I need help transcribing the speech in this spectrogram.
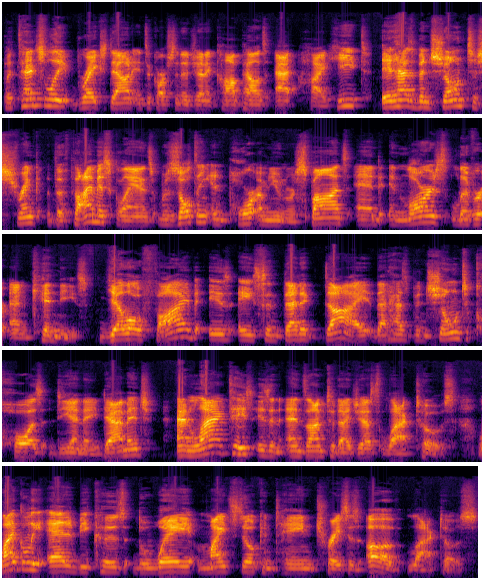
potentially breaks down into carcinogenic compounds at high heat. It has been shown to shrink the thymus glands, resulting in poor immune response and enlarged liver and kidneys. Yellow 5 is a synthetic dye that has been shown to cause DNA damage. And lactase is an enzyme to digest lactose, likely added because the whey might still contain traces of lactose.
